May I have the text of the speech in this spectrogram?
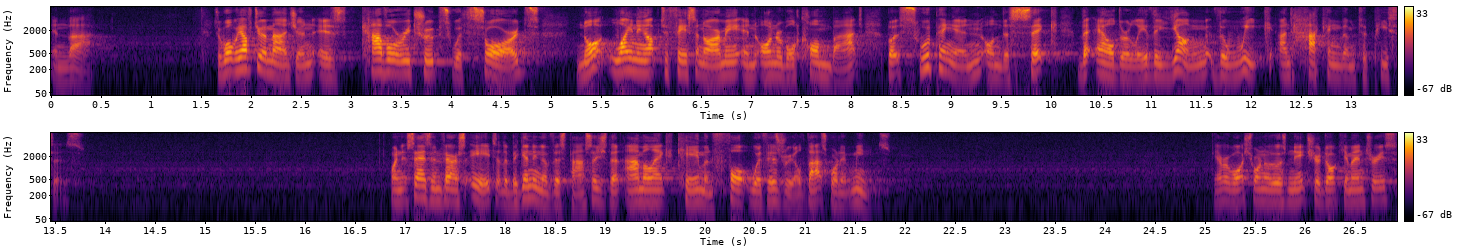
in that. So, what we have to imagine is cavalry troops with swords, not lining up to face an army in honorable combat, but swooping in on the sick, the elderly, the young, the weak, and hacking them to pieces. When it says in verse 8 at the beginning of this passage that Amalek came and fought with Israel, that's what it means. You ever watch one of those nature documentaries?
